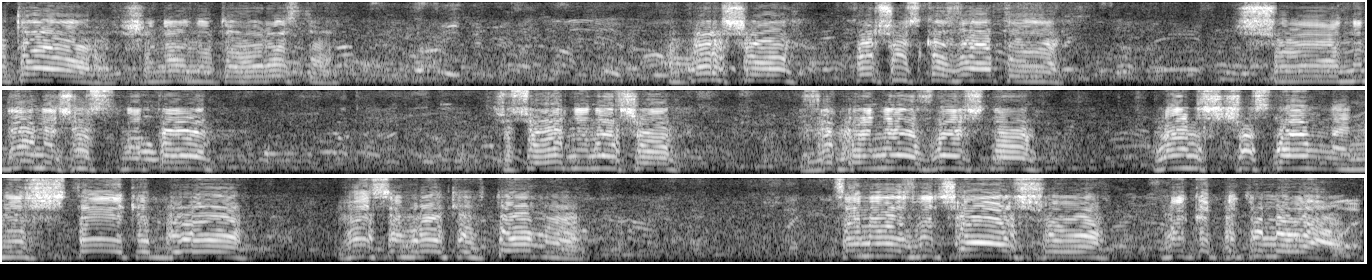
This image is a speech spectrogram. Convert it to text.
Вітаю, шановне товариство. По-перше, хочу сказати, що не дивлячись на те, що сьогодні наше зібрання значно менш численне, ніж те, яке було 8 років тому, це не означає, що ми капітулювали.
